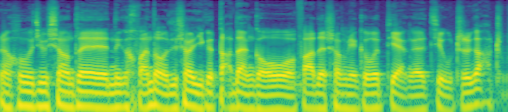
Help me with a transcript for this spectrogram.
然后就像在那个环岛，就像一个大蛋糕，我爸在上面给我点个九只蜡烛。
